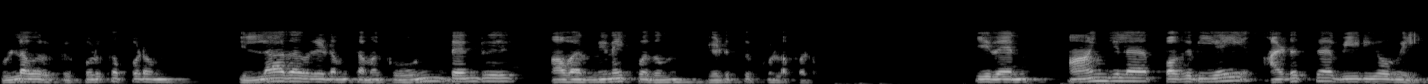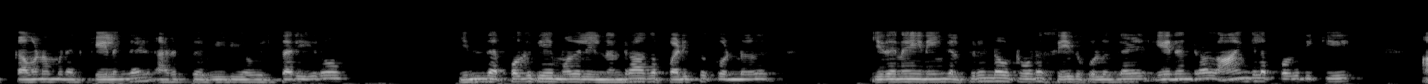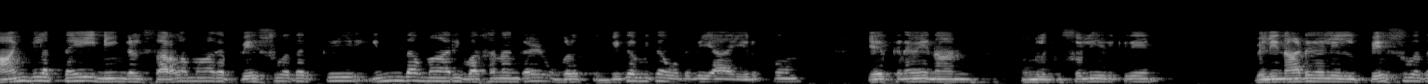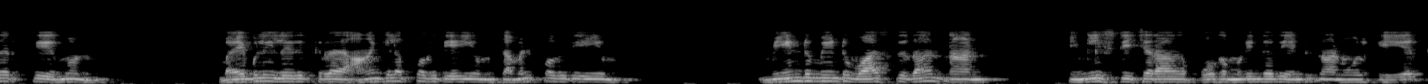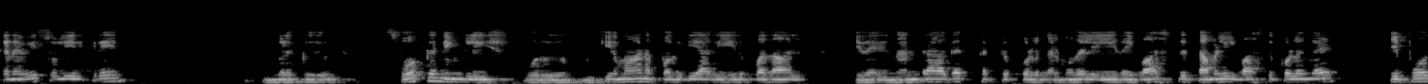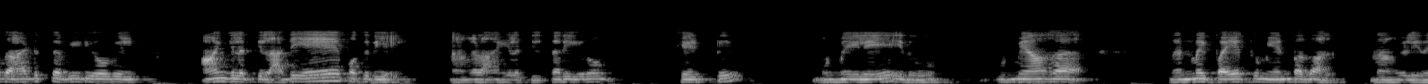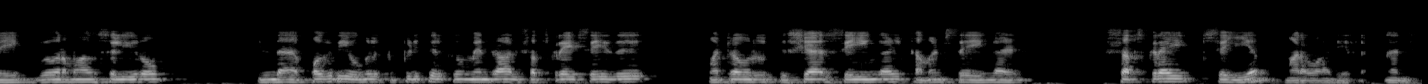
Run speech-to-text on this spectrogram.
உள்ளவருக்கு கொடுக்கப்படும் இல்லாதவரிடம் தமக்கு உண்டென்று அவர் நினைப்பதும் எடுத்துக்கொள்ளப்படும் இதன் ஆங்கில பகுதியை அடுத்த வீடியோவில் கவனமுடன் கேளுங்கள். அடுத்த வீடியோவில் தருகிறோம். இந்த பகுதியை முதலில் நன்றாக படித்துக்கொண்டு இதனை நீங்கள் பிரிண்ட் அவுட்டோடு செய்து கொள்ளுங்கள். ஏனென்றால் ஆங்கில பகுதிக்கு ஆங்கிலத்தை நீங்கள் சரளமாக பேசுவதற்கு இந்த மாதிரி வசனங்கள் உங்களுக்கு மிக மிக உதவியாக இருக்கும். ஏற்கனவே நான் உங்களுக்கு சொல்லியிருக்கிறேன். வெளிநாடுகளில் பேசுவதற்கு முன் பைபிளில் இருக்கிற ஆங்கில பகுதியையும் தமிழ் பகுதியையும் மீண்டும் மீண்டும் வாசித்து தான் நான் இங்கிலீஷ் டீச்சராக போக முடிந்தது என்று நான் உங்களுக்கு ஏற்கனவே சொல்லியிருக்கிறேன். உங்களுக்கு ஸ்போக்கன் இங்கிலீஷ் ஒரு முக்கியமான பகுதியாக இருப்பதால் இதை நன்றாக கற்றுக்கொள்ளுங்கள். முதலில் இதை வாசித்து தமிழில் வாசித்து கொள்ளுங்கள். இப்போது அடுத்த வீடியோவில் ஆங்கிலத்தில் அதே பகுதியை நாங்கள் ஆங்கிலத்தில் தருகிறோம். கேட்டு உண்மையிலேயே இது உண்மையாக நன்மை பயக்கும் என்பதால் நாங்கள் இதை விவரமாக சொல்கிறோம். இந்த பகுதி உங்களுக்கு பிடித்திருக்கும் என்றால் சப்ஸ்கிரைப் செய்து மற்றவர்களுக்கு ஷேர் செய்யுங்கள் கமெண்ட் செய்யுங்கள். சப்ஸ்கிரைப் செய்ய மறவாதீர்கள். நன்றி.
